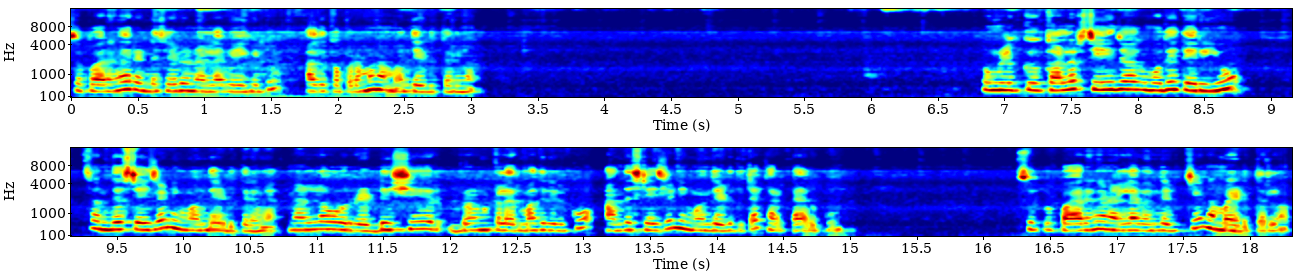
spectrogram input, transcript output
ஸோ பாருங்கள் ரெண்டு சைடும் நல்லா வேகட்டும். அதுக்கப்புறமா நம்ம வந்து எடுத்துடலாம். உங்களுக்கு கலர் சேஞ்ச் ஆகும்போதே தெரியும். ஸோ அந்த ஸ்டேஜில் நீங்கள் வந்து எடுத்துருங்க. நல்ல ஒரு ரெட்டிஷு ப்ரௌன் கலர் மாதிரி இருக்கும். அந்த ஸ்டேஜில் நீங்கள் வந்து எடுத்துட்டால் கரெக்டாக இருக்கும். ஸோ இப்போ பாருங்கள் நல்லா வெந்துடுச்சு. நம்ம எடுத்துடலாம்.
